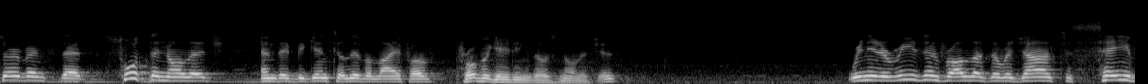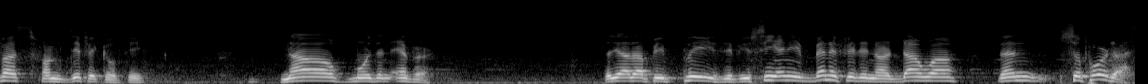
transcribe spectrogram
servants that sought the knowledge and they begin to live a life of propagating those knowledges. We need a reason for Allah to save us from difficulty now more than ever. That, Ya Rabbi please if you see any benefit in our da'wah then support us,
